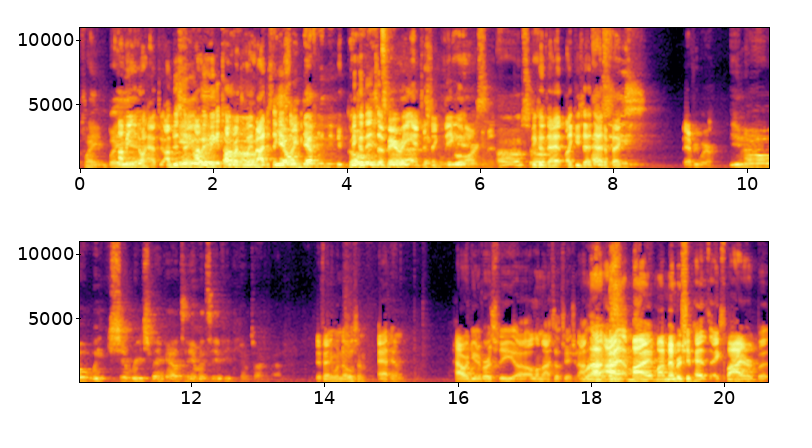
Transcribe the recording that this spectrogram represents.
the plane, but I mean, yeah. you don't have to. I'm just saying. I mean, we can talk about this later, but I just think um, it's like we definitely need to go because it's a very it. Interesting legal argument. Um, so, because that, like you said, that Actually- affects everywhere. you know, we should reach back out to him and see if he can come talk about it. If anyone knows him, at him. Howard University uh, Alumni Association. I'm Right. not, I, my my membership has expired, but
